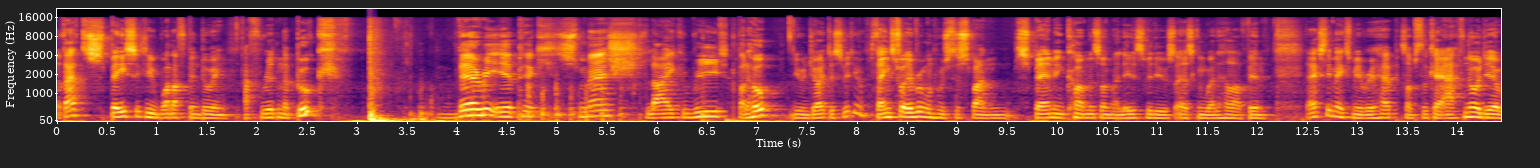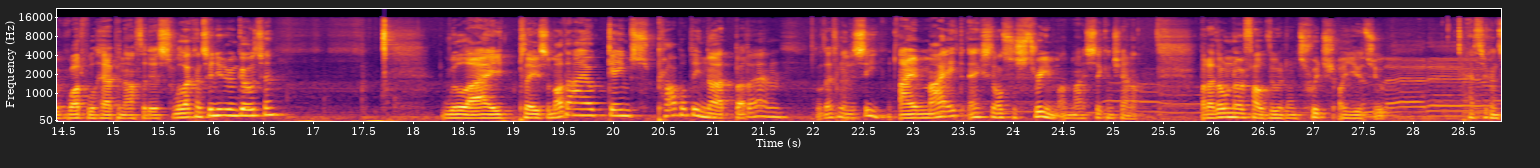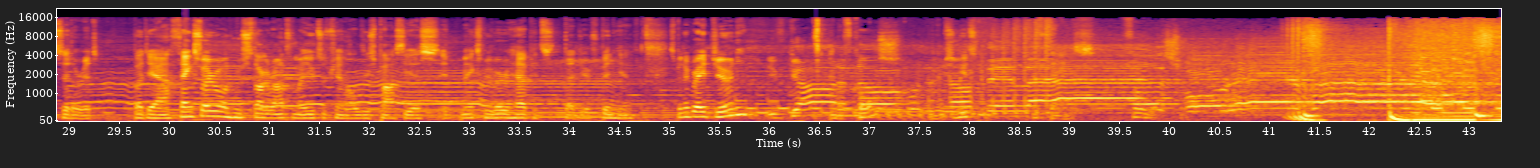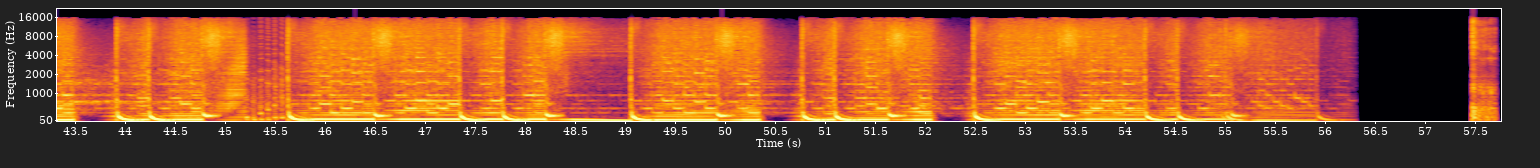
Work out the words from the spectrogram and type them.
That's basically what I've been doing. I've written a book. Very epic. Smash, like, read. But I hope you enjoyed this video. Thanks for everyone who's just been spamming comments on my latest videos asking where the hell I've been. It actually makes me very happy. So I'm still okay. I have no idea what will happen after this. Will I continue doing Gota? Will I play some other IO games? Probably not, but um, we'll definitely see. I might actually also stream on my second channel. But I don't know if I'll do it on Twitch or YouTube. Have to consider it. But yeah, thanks for everyone who stuck around for my YouTube channel all these past years. It makes me very happy that you've been here. It's been a great journey. You've got And of course, I'm Sweet. Thanks for watching.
